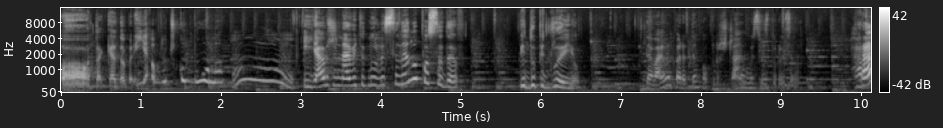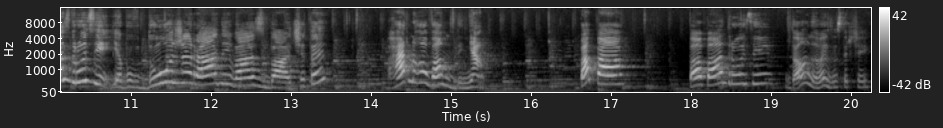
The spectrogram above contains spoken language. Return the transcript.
О, таке добре яблучко було. І я вже навіть одну насінину посадив. Піду підлию. Давай ми перед тим попрощаємося з друзями. Гаразд, друзі, я був дуже радий вас бачити. Гарного вам дня! Па-па! Па-па, друзі! До нових зустрічей!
